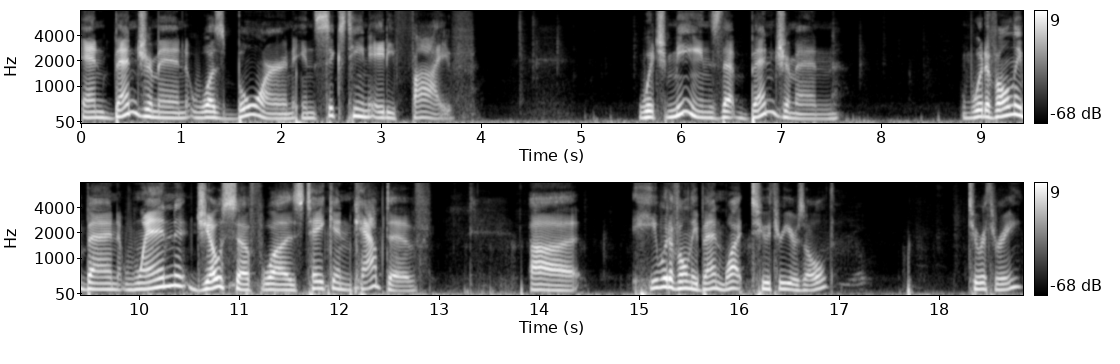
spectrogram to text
and Benjamin was born in 1685, which means that Benjamin would have only been when Joseph was taken captive. Uh, he would have only been what two, three years old, two or three.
